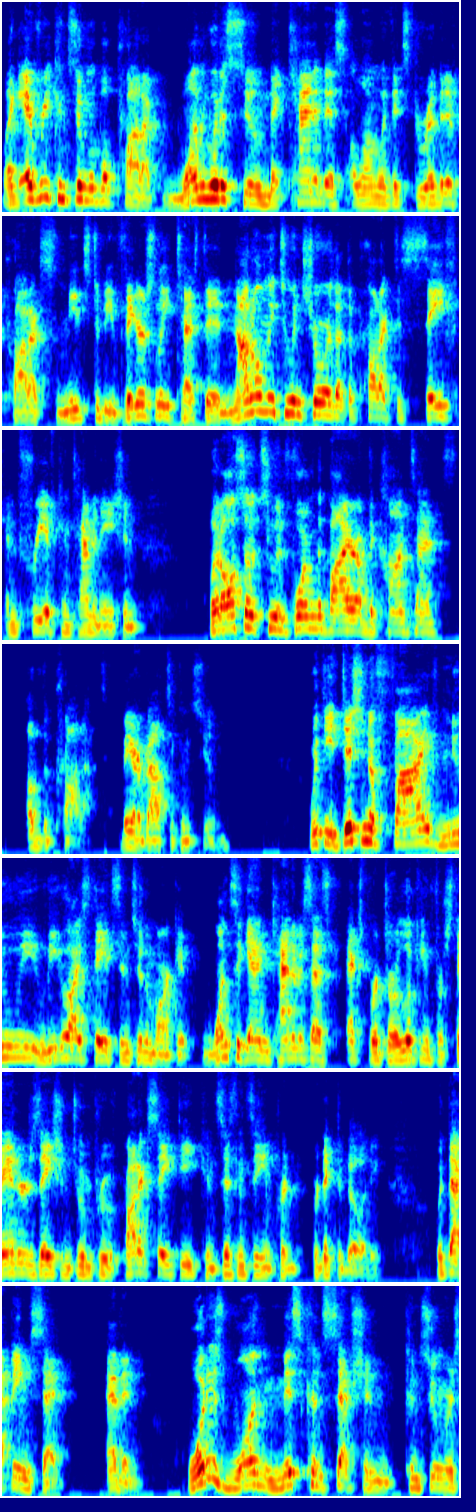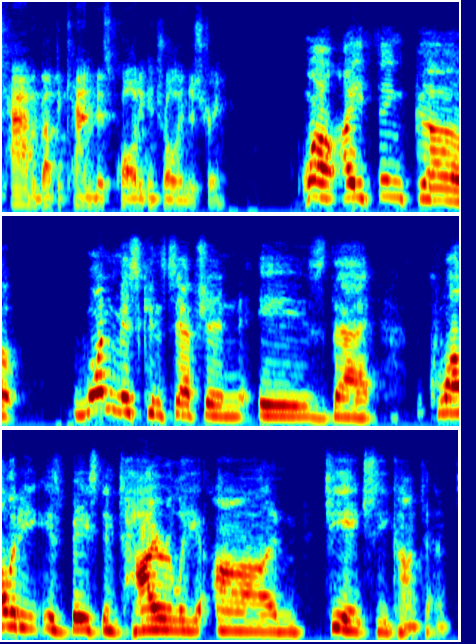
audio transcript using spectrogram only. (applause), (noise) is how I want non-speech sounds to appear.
Like every consumable product, one would assume that cannabis, along with its derivative products, needs to be vigorously tested, not only to ensure that the product is safe and free of contamination, but also to inform the buyer of the content of the product they are about to consume. With the addition of five newly legalized states into the market, once again, cannabis experts are looking for standardization to improve product safety, consistency, and pre- predictability. With that being said, Evan, what is one misconception consumers have about the cannabis quality control industry? Well, I think uh, one misconception is that quality is based entirely on THC content.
